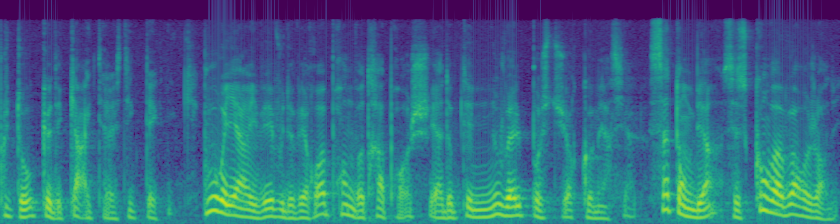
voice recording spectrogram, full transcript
plutôt que des caractéristiques techniques. Pour y arriver, vous devez reprendre votre approche et adopter une nouvelle posture commerciale. Ça tombe bien, c'est ce qu'on va voir aujourd'hui.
